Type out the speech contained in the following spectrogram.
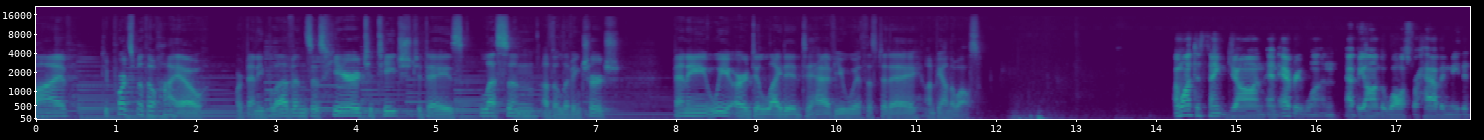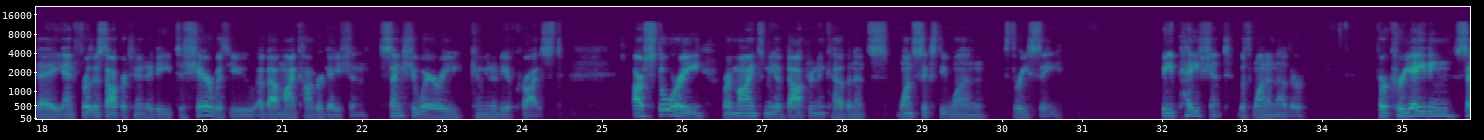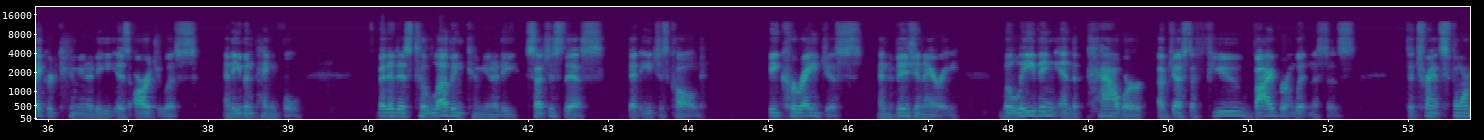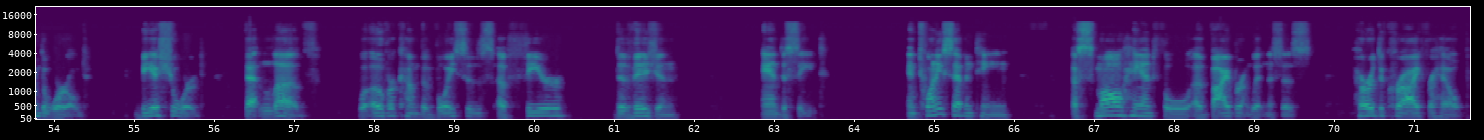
Live to Portsmouth, Ohio, where Bennie Blevins is here to teach today's lesson of the Living Church. Bennie, we are delighted to have you with us today on Beyond the Walls. I want to thank John and everyone at Beyond the Walls for having me today and for this opportunity to share with you about my congregation, Sanctuary Community of Christ. Our story reminds me of Doctrine and Covenants 161 3c. Be patient with one another, for creating sacred community is arduous and even painful, but it is to loving community such as this that each is called. Be courageous and visionary, believing in the power of just a few vibrant witnesses to transform the world be assured that love will overcome the voices of fear, division, and deceit. In 2017, a small handful of vibrant witnesses heard the cry for help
